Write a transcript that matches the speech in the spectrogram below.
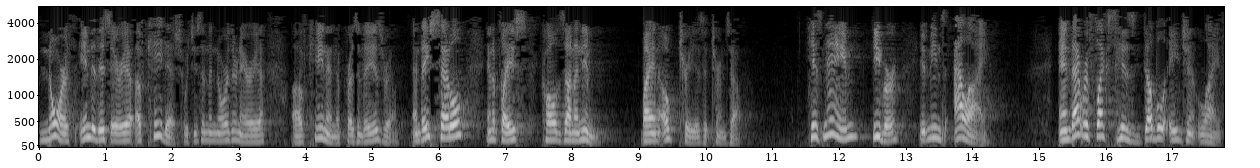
north into this area of Kadesh, which is in the northern area of Canaan, of present day Israel. And they settle in a place called Zananim, by an oak tree, as it turns out. His name, Heber, it means ally. And that reflects his double agent life.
